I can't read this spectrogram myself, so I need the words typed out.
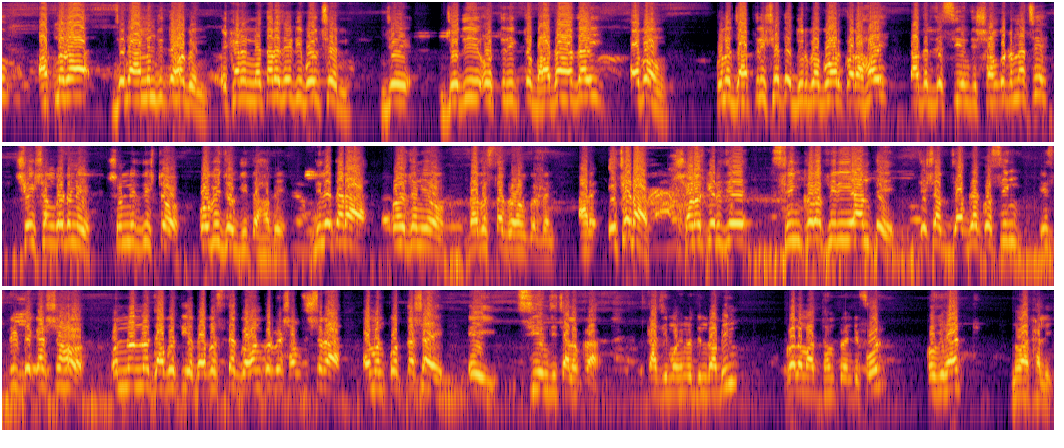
আপনারা জেনে আনন্দিত হবেন এখানে নেতারা যেটি বলছেন যে যদি অতিরিক্ত বাধা আদায় এবং কোনো যাত্রীর সাথে দুর্ব্যবহার করা হয় তাদের যে সিএনজি সংগঠন আছে, সেই সংগঠনে সুনির্দিষ্ট অভিযোগ দিতে হবে। দিলে তারা প্রয়োজনীয় ব্যবস্থা গ্রহণ করবেন। আর এছাড়া সড়কের যে শৃঙ্খলা ফিরিয়ে আনতে, যেসব জেব্রা ক্রসিং, স্পিড ব্রেকার সহ অন্যান্য যাবতীয় ব্যবস্থা গ্রহণ করবে সংশ্লিষ্টরা, এমন প্রত্যাশায় এই সিএনজি চালকরা। কাজী মহিনুদ্দিন রবিন, গণমাধ্যম টোয়েন্টি ফোর, কবিরহাট, নোয়াখালী।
